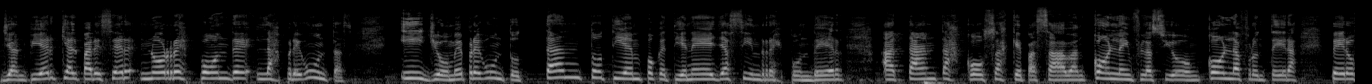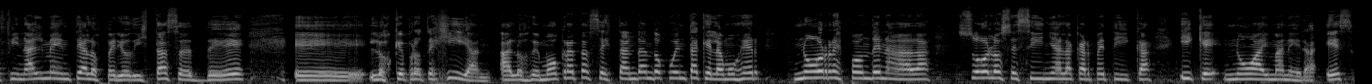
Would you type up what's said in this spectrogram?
Jean-Pierre, que al parecer no responde las preguntas. Y yo me pregunto, tanto tiempo que tiene ella sin responder a tantas cosas que pasaban con la inflación, con la frontera, pero finalmente a los periodistas de eh, los que protegían a los demócratas se están dando cuenta que la mujer no responde nada, solo se ciña la carpetica y que no hay manera. Es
